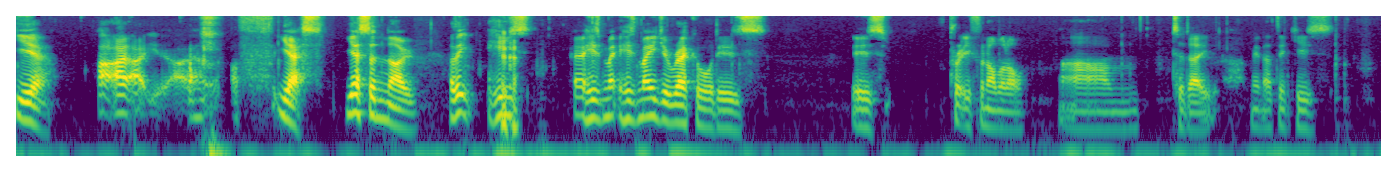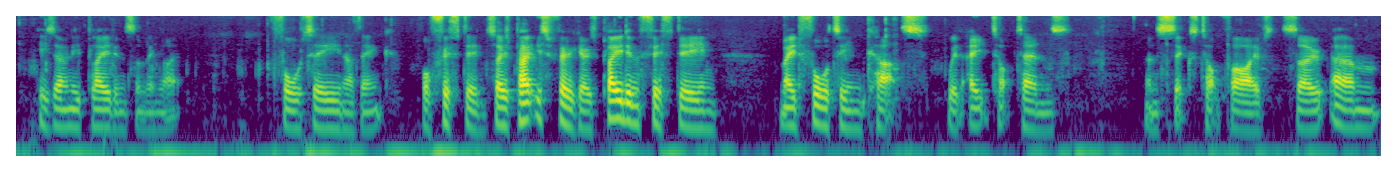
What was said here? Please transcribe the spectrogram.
yeah, I, I, I, yes, yes and no. I think he's uh, his his major record is is pretty phenomenal um, to date. I mean, I think he's he's only played in something like fourteen, I think, or 15. So he's played. He's, here he goes. Played in 15, made 14 cuts with eight top tens and six top fives. So um,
